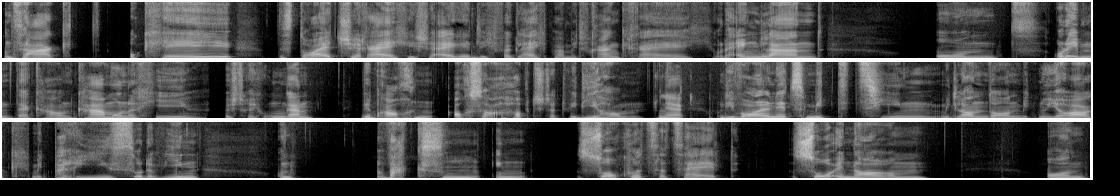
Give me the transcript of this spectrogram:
und sagt, okay, das Deutsche Reich ist eigentlich vergleichbar mit Frankreich oder England und oder eben der K&K-Monarchie, Österreich-Ungarn. Wir brauchen auch so eine Hauptstadt, wie die haben. Ja. Und die wollen jetzt mitziehen mit London, mit New York, mit Paris oder Wien und wachsen in so kurzer Zeit so enorm und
